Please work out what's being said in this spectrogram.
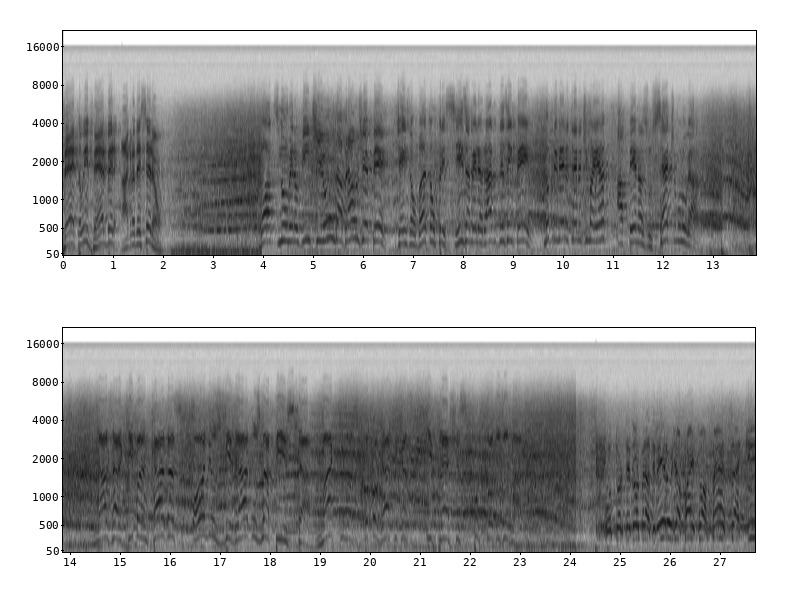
Vettel e Werber agradecerão. Box número 21 da Brown GP. Jason Button precisa melhorar o desempenho. No primeiro treino de manhã, apenas o sétimo lugar. Nas arquibancadas, olhos vidrados na pista, máquinas fotográficas e flashes por todos os lados. O torcedor brasileiro já faz sua festa aqui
